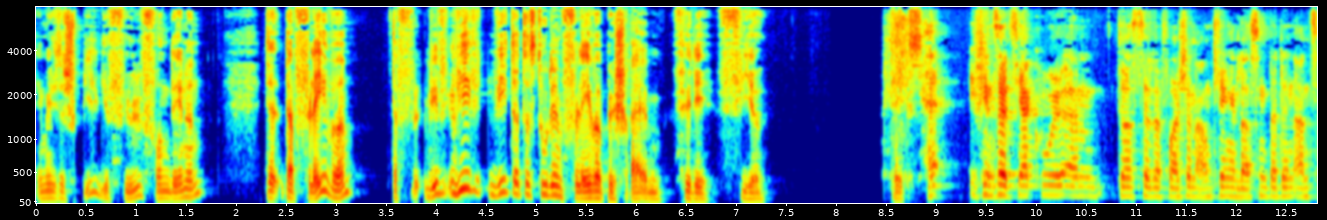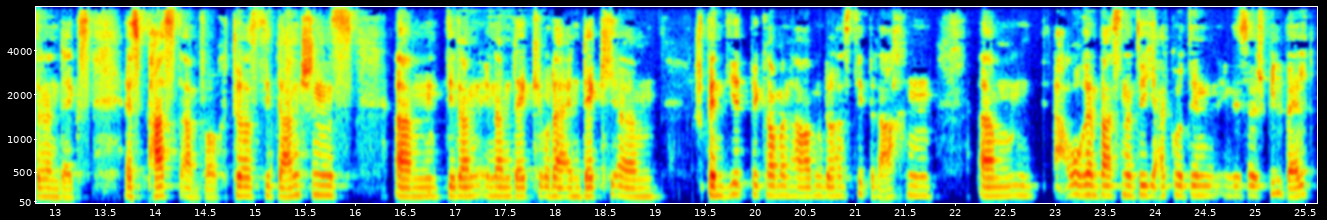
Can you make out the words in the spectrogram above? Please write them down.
nämlich das Spielgefühl von denen. Der, der Flavor wie, wie, wie würdest du den Flavor beschreiben für die vier Decks? Ich finde es halt sehr cool, ähm, du hast ja davor schon anklingen lassen bei den einzelnen Decks. Es passt einfach. Du hast die Dungeons, ähm, die dann in einem Deck oder ein Deck ähm, spendiert bekommen haben. Du hast die Drachen. Ähm, Auren passen natürlich auch gut in, in diese Spielwelt.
